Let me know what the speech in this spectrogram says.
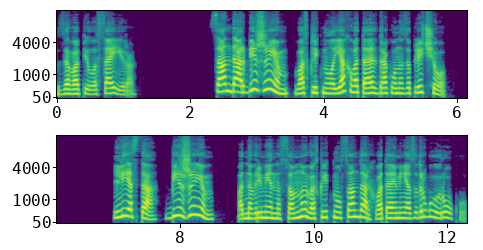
завопила Саира. «Сандар, бежим!» — воскликнула я, хватая дракона за плечо. «Леста, бежим!» — одновременно со мной воскликнул Сандар, хватая меня за другую руку.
